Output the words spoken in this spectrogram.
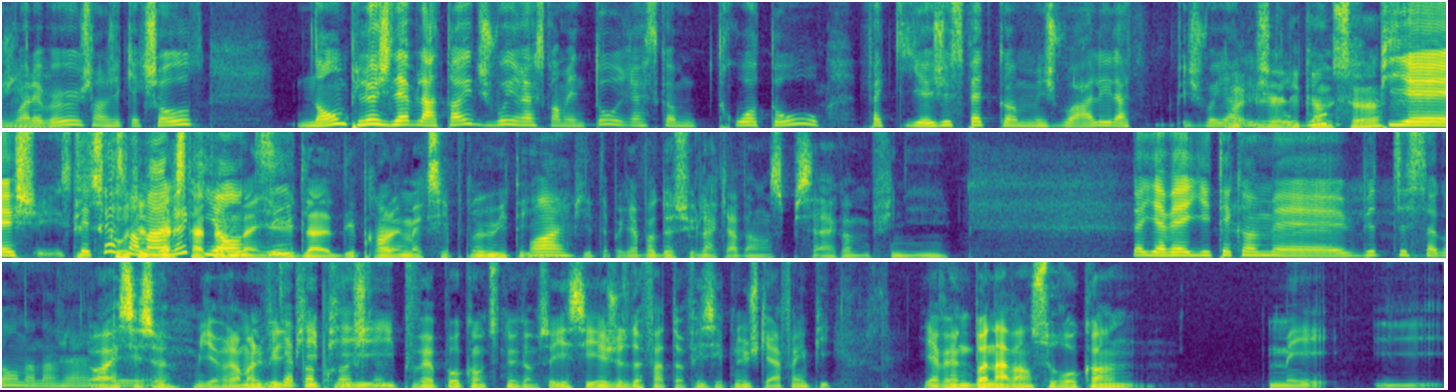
whatever, changer quelque chose. Non, puis là, je lève la tête, je vois, il reste combien de tours? Il reste comme trois tours. Fait qu'il a juste fait comme, je vais aller, là, je vais y aller jusqu'au bout. comme ça. Puis euh, c'était à ce moment-là qu'ils ont ben, dit... Il y a eu des problèmes avec ses pneus, il était, puis il était pas capable de suivre la cadence, puis ça a comme fini... Ben, il, avait, il était comme 8-10 euh, secondes en arrière. Ouais, c'est ça. Il a vraiment levé le pied, puis il pouvait pas continuer comme ça. Il essayait juste de faire toffer ses pneus jusqu'à la fin, puis il y avait une bonne avance sur Ocon, mais il,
